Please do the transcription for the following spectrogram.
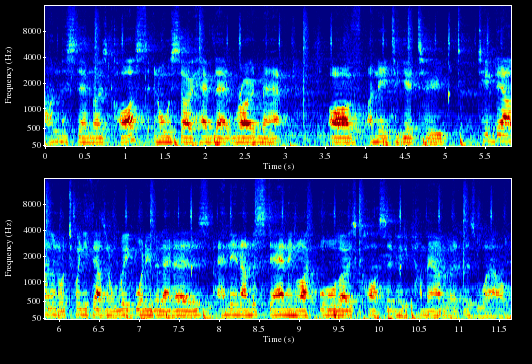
understand those costs and also have that roadmap of I need to get to 10,000 or 20,000 a week, whatever that is, and then understanding like all those costs that need to come out of it as well.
